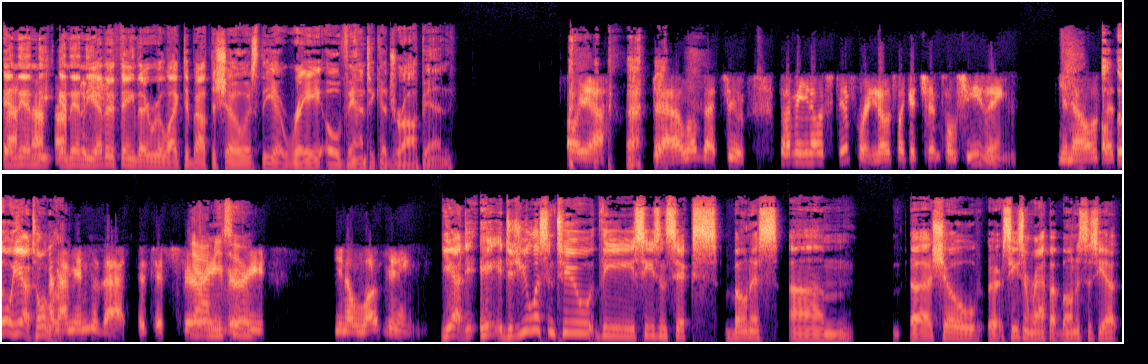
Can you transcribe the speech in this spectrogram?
then the and then the other thing that I really liked about the show is the uh, Ray Ovantica drop in. Oh yeah, yeah, I love that too. But I mean, you know, it's different. You know, it's like a gentle teasing. You know, Oh, oh, yeah, totally. and I'm into that. It's it's Yeah, very me too. very, you know, loving. Yeah. Did, hey, did you listen to the season six bonus um, uh, show uh, season wrap up bonuses yet?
